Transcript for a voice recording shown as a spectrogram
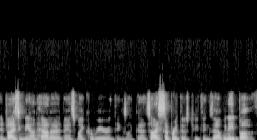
advising me on how to advance my career and things like that. So I separate those two things out. We need both.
